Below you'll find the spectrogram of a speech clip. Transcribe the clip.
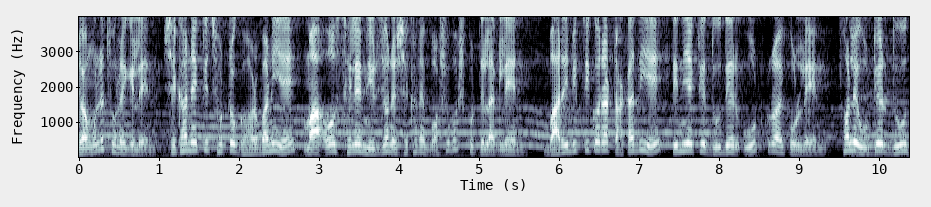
জঙ্গলে চলে গেলেন। সেখানে একটি ছোট্ট ঘর বানিয়ে মা ও ছেলে নির্জনে সেখানে বসবাস করতে লাগলেন। বাড়ি বিক্রি করা টাকা দিয়ে তিনি একটি দুধের উট ক্রয় করলেন। ফলে উটের দুধ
